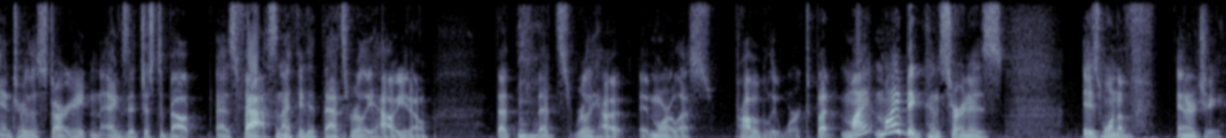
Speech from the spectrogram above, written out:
enter the Stargate and exit just about as fast. And I think that that's really how, you know, that that's really how it, it more or less probably worked. But my my big concern is is one of energy.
